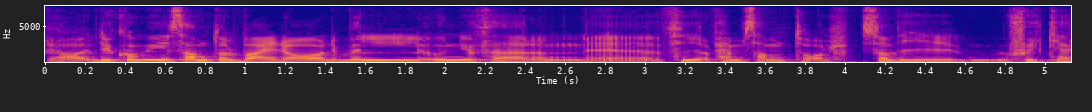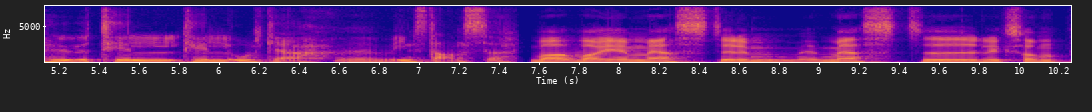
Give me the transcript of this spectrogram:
Ja, det kommer in samtal varje dag. Det är väl ungefär en, eh, fyra, fem samtal som vi skickar ut till, till olika eh, instanser. Vad, vad är mest? Är det mest eh, liksom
